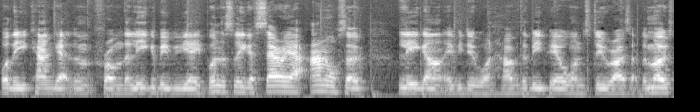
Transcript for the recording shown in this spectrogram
whether you can get them from the Liga BBVA, Bundesliga, Serie A, and also Liga if you do want. However, the BPL ones do rise up the most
